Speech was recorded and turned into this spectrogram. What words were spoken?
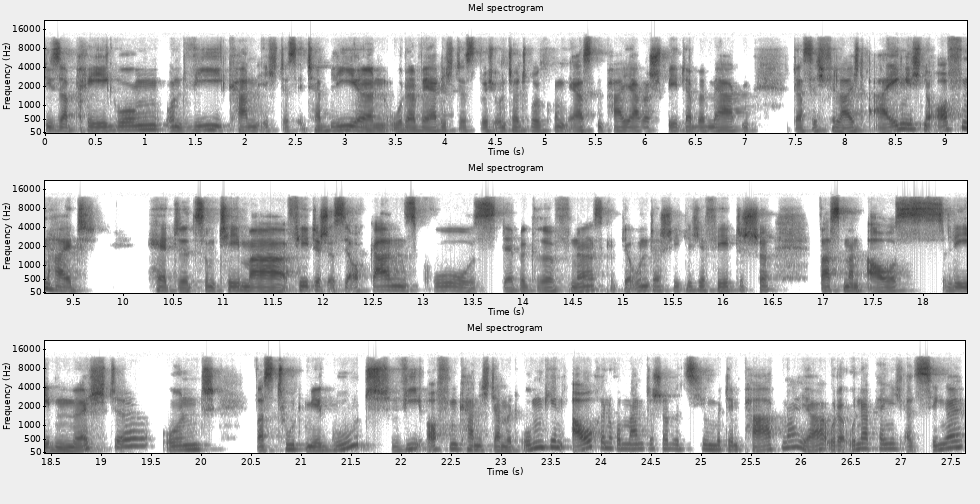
dieser Prägung und wie kann ich das etablieren oder werde ich das durch Unterdrückung erst ein paar Jahre später bemerken, dass ich vielleicht eigentlich eine Offenheit hätte zum Thema Fetisch ist ja auch ganz groß der Begriff. Ne? Es gibt ja unterschiedliche Fetische, was man ausleben möchte und was tut mir gut, wie offen kann ich damit umgehen, auch in romantischer Beziehung mit dem Partner, ja, oder unabhängig als Single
